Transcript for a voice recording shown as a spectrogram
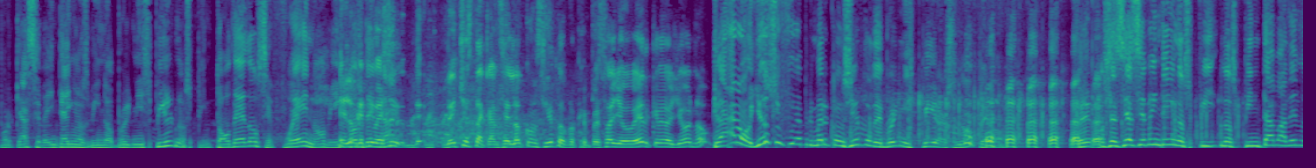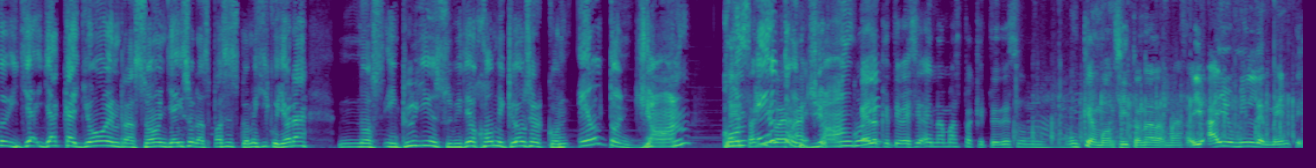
porque hace 20 años vino Britney Spears, nos pintó dedos, se fue, ¿no? Bien Es lo que te iba a decir. De, de hecho, hasta canceló concierto porque empezó a llover, creo yo, ¿no? Claro, yo sí fui al primer concierto de Britney Spears, ¿no? Pero, pero, o sea, si hace 20 años nos, pi- nos pintaba dedo y ya, ya cayó en razón, ya hizo las paces con México y ahora nos incluye en su video Hold Me Closer con Elton John. Con Exacto, Elton ay, John, güey. Es lo que te iba a decir. Ay, nada más para que te des un, un quemoncito, nada más. Ahí, ahí humildemente.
